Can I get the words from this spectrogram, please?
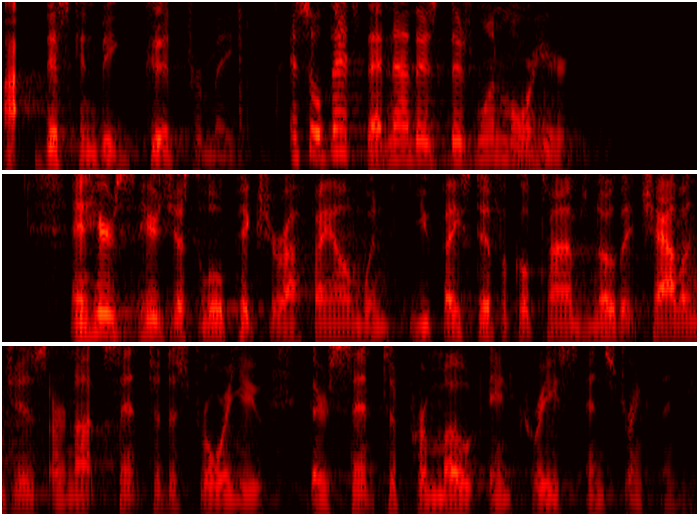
I, this can be good for me. And so that's that. Now, there's, there's one more here. And here's, here's just a little picture I found. When you face difficult times, know that challenges are not sent to destroy you, they're sent to promote, increase, and strengthen you.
